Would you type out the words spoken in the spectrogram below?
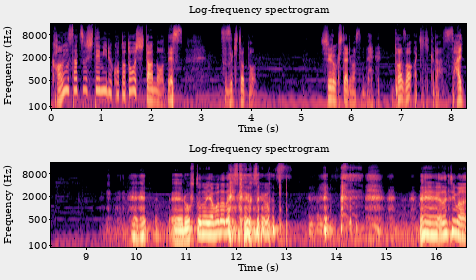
観察してみることとしたのです続きちょっと収録してありますので どうぞお聞きくださいえーロフトの山田大輔でございます。えー、私今、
